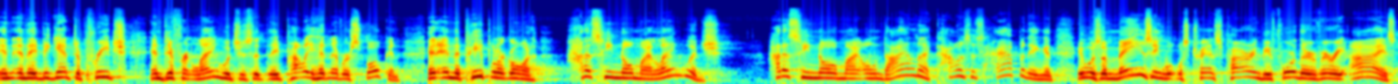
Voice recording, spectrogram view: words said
and, and they began to preach in different languages that they probably had never spoken. And, and the people are going, How does he know my language? How does he know my own dialect? How is this happening? And it was amazing what was transpiring before their very eyes.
